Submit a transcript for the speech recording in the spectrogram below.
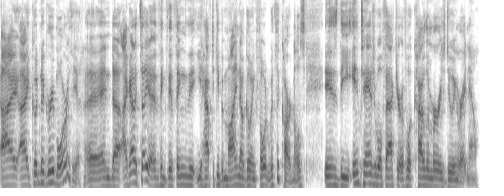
I, I couldn't agree more with you. Uh, and uh, I got to tell you, I think the thing that you have to keep in mind now going forward with the Cardinals is the intangible factor of what Kyler Murray is doing right now.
